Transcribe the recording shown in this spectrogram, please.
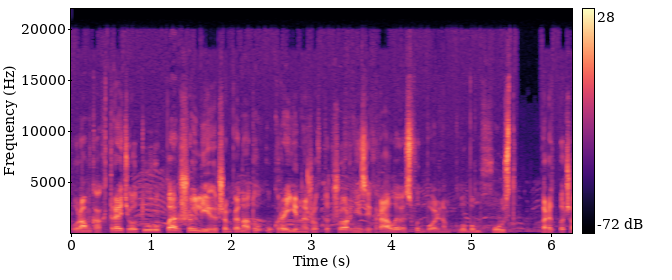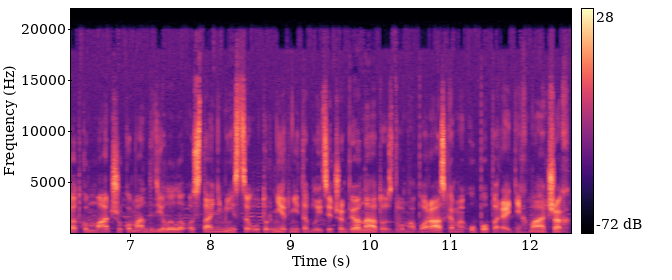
У рамках третього туру першої ліги чемпіонату України жовто-чорні зіграли з футбольним клубом Хуст. Перед початком матчу команди ділили останнє місце у турнірній таблиці чемпіонату з двома поразками у попередніх матчах.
